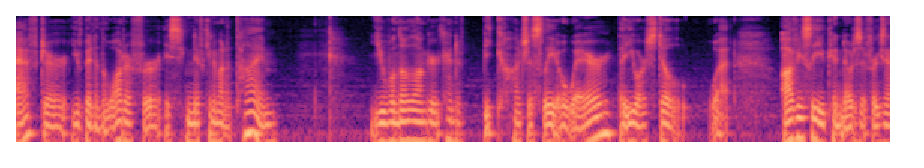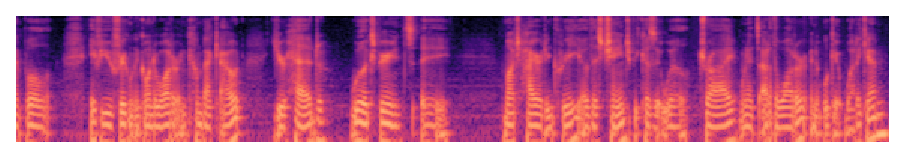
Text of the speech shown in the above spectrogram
after you've been in the water for a significant amount of time, you will no longer kind of be consciously aware that you are still wet. Obviously, you can notice it, for example, if you frequently go underwater and come back out, your head will experience a much higher degree of this change because it will dry when it's out of the water and it will get wet again.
